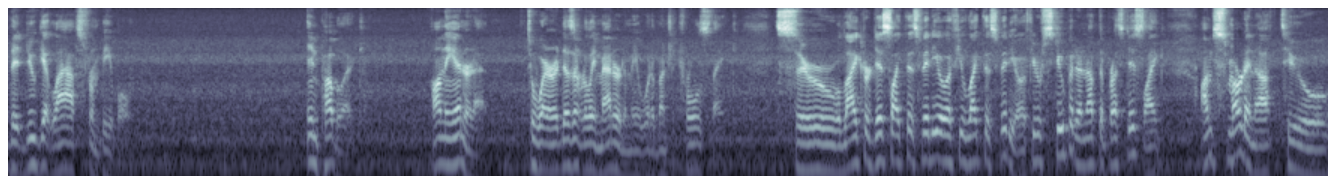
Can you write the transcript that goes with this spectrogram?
that do get laughs from people in public on the internet to where it doesn't really matter to me what a bunch of trolls think. So, like or dislike this video if you like this video. If you're stupid enough to press dislike, I'm smart enough to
